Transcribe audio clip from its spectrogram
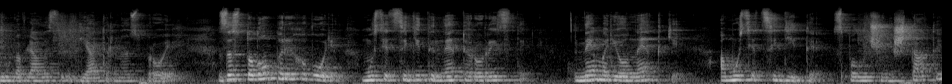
відмовлялася від ядерної зброї. За столом переговорів мусять сидіти не терористи, не маріонетки, а мусять сидіти Сполучені Штати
